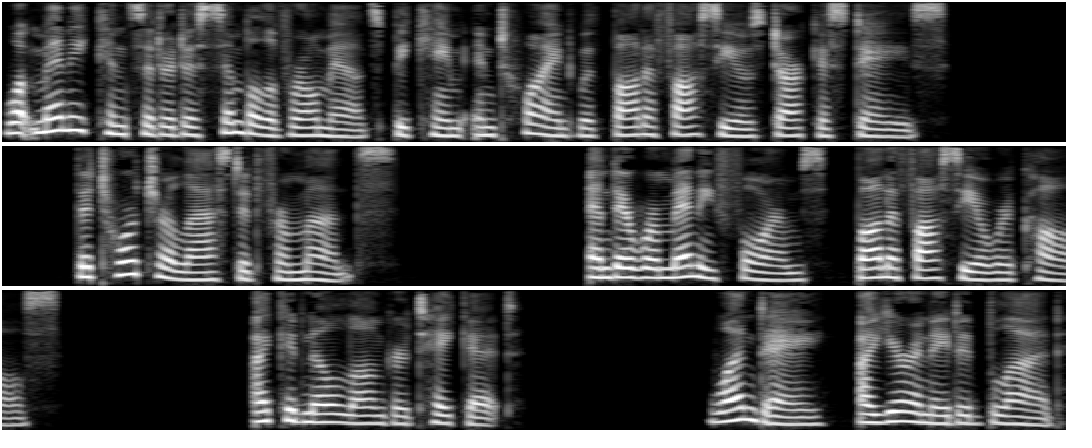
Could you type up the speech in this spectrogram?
What many considered a symbol of romance became entwined with Bonifacio's darkest days. The torture lasted for months. And there were many forms, Bonifacio recalls. I could no longer take it. One day, I urinated blood.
